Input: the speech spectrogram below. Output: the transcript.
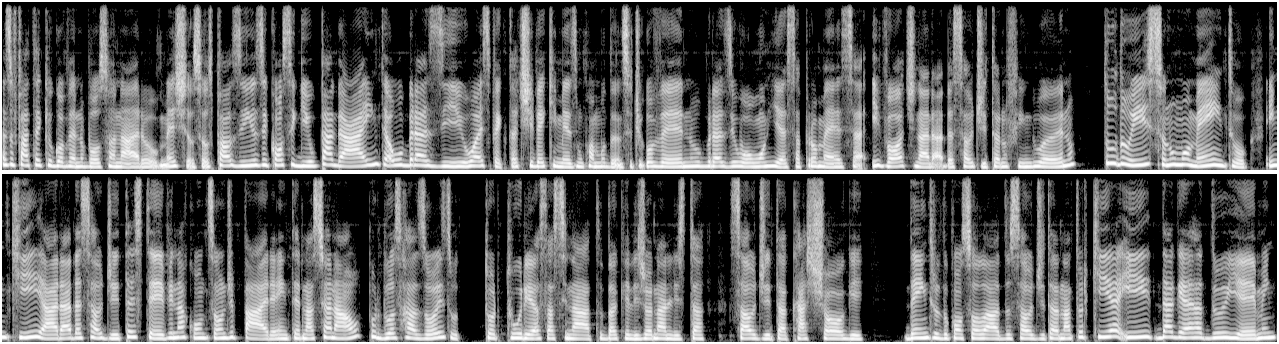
Mas o fato é que o governo Bolsonaro mexeu seus pauzinhos e conseguiu pagar. Então, o Brasil, a expectativa é que, mesmo com a mudança de governo, o Brasil honre essa promessa e vote na Arábia Saudita no fim do ano. Tudo isso no momento em que a Arábia Saudita esteve na condição de párea internacional por duas razões: o tortura e assassinato daquele jornalista saudita Khashoggi dentro do consulado saudita na Turquia e da guerra do Iêmen.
